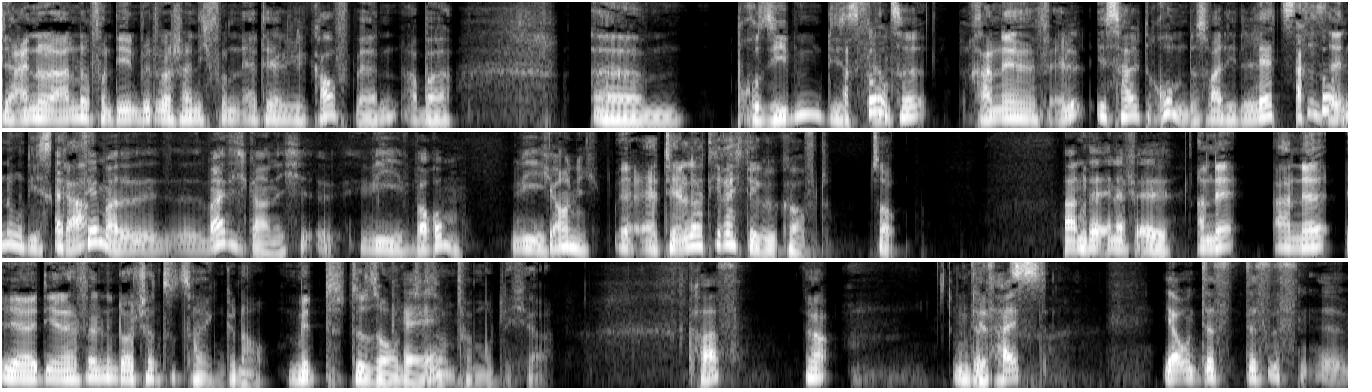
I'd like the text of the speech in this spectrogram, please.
der eine oder andere von denen wird wahrscheinlich von RTL gekauft werden, aber ähm, Pro7, dieses so. ganze RAN NFL ist halt rum. Das war die letzte so, Sendung, die es gab. Erzähl mal, äh, weiß ich gar nicht. Äh, Wie? Warum? Wie? Ich auch nicht. Ja, RTL hat die Rechte gekauft. So. An der NFL. An der, an der, äh, die NFL in Deutschland zu zeigen, genau. Mit The Zone Okay. zusammen vermutlich, ja. Krass. Und Das jetzt, heißt, Ja, und das, das ist äh,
